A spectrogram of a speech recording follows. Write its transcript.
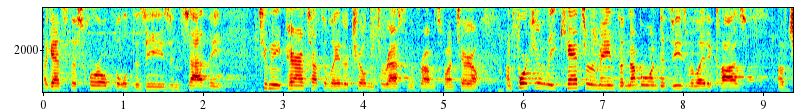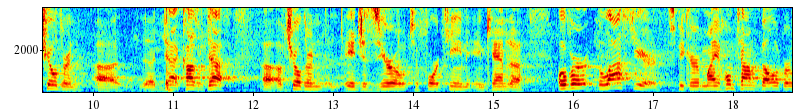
against this horrible disease, and sadly, too many parents have to lay their children to rest in the province of Ontario. Unfortunately, cancer remains the number one disease-related cause of children, uh, uh, cause of death uh, of children ages 0 to 14 in Canada. Over the last year, Speaker, my hometown of Belle River,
